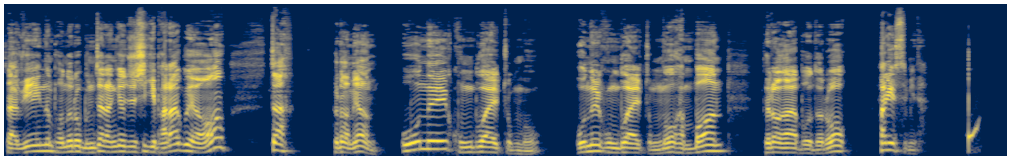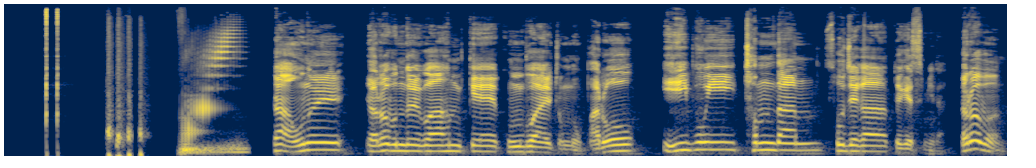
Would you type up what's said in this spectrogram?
자 위에 있는 번호로 문자 남겨주시기 바라고요. 자 그러면 오늘 공부할 종목 오늘 공부할 종목 한번 들어가 보도록 하겠습니다. 자, 오늘 여러분들과 함께 공부할 종목 바로 EV 첨단 소재가 되겠습니다. 여러분,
